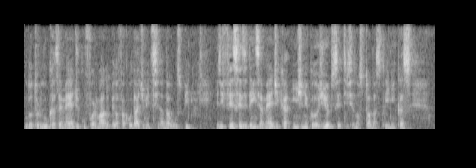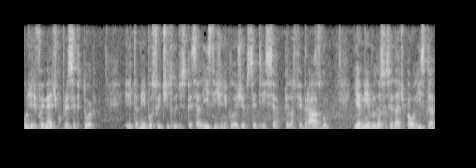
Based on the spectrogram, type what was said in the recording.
O Dr. Lucas é médico formado pela Faculdade de Medicina da USP. Ele fez residência médica em ginecologia e obstetrícia no Hospital das Clínicas, onde ele foi médico preceptor ele também possui título de especialista em ginecologia e obstetrícia pela Febrasgo e é membro da Sociedade Paulista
